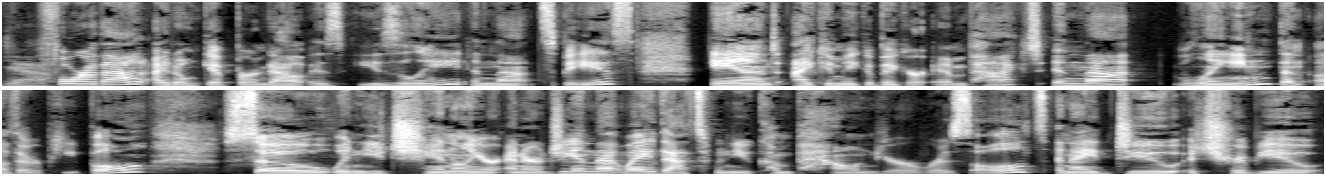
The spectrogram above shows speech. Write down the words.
yeah. for that. I don't get burned out as easily in that space. And I can make a bigger impact in that lane than other people. So when you channel your energy in that way, that's when you compound your results. And I do attribute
